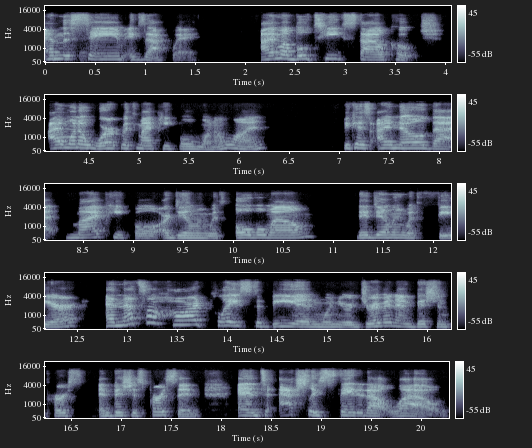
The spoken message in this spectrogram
am the same exact way. I'm a boutique style coach. I want to work with my people one on one because I know that my people are dealing with overwhelm, they're dealing with fear. And that's a hard place to be in when you're a driven, ambition pers- ambitious person. And to actually state it out loud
